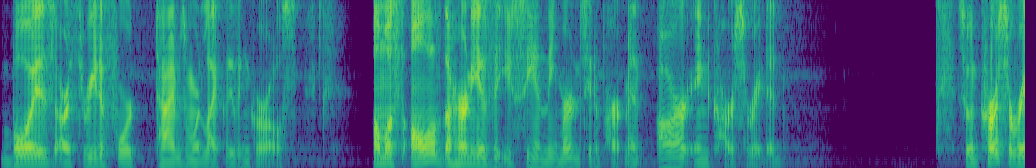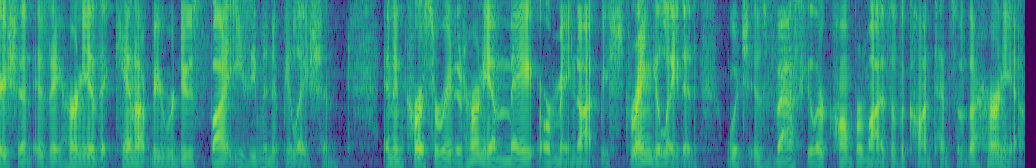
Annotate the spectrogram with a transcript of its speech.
Boys are 3 to 4 times more likely than girls. Almost all of the hernias that you see in the emergency department are incarcerated. So, incarceration is a hernia that cannot be reduced by easy manipulation. An incarcerated hernia may or may not be strangulated, which is vascular compromise of the contents of the hernia.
